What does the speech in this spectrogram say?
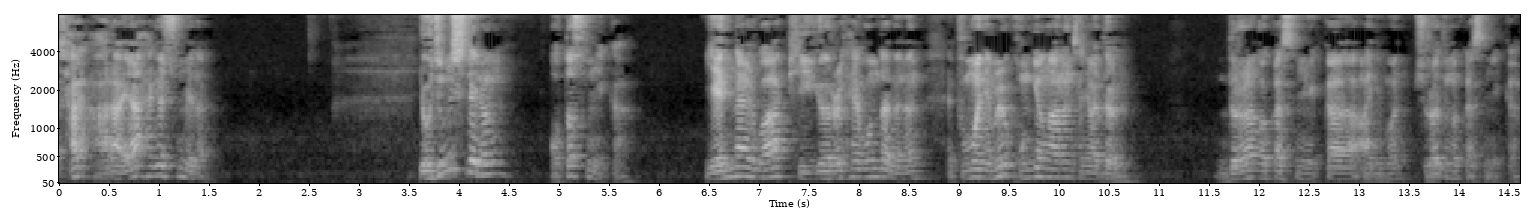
잘 알아야 하겠습니다. 요즘 시대는 어떻습니까? 옛날과 비교를 해본다면 부모님을 공경하는 자녀들 늘어난 것 같습니까? 아니면 줄어든 것 같습니까?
